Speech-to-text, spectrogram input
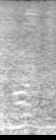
Yeah.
